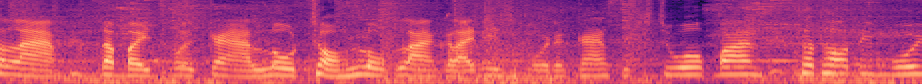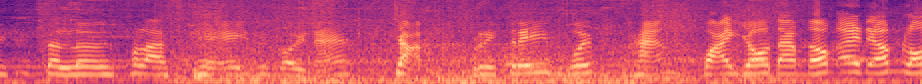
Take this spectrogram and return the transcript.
ស្លាបដើម្បីធ្វើការលោតចុះលោតឡើងកន្លែងនេះជាមួយនឹងការសិកជួបានថថទី1ទៅលើ Flash KA ឬក៏ឯណាចាប់ Retry មួយហាំងវាយយកតែម្ដង ADM លោ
